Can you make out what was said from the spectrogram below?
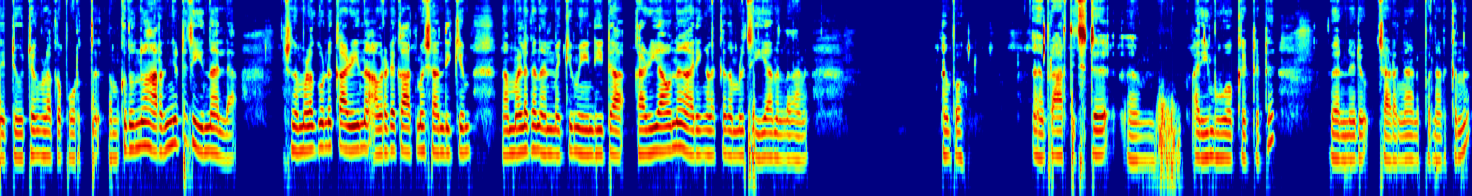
തെറ്റുകുറ്റങ്ങളൊക്കെ പുറത്ത് നമുക്കിതൊന്നും അറിഞ്ഞിട്ട് ചെയ്യുന്നതല്ല. പക്ഷെ നമ്മളെ കൊണ്ട് കഴിയുന്ന അവരുടെയൊക്കെ ആത്മശാന്തിക്കും നമ്മളുടെയൊക്കെ നന്മയ്ക്കും വേണ്ടിയിട്ട് കഴിയാവുന്ന കാര്യങ്ങളൊക്കെ നമ്മൾ ചെയ്യുക എന്നുള്ളതാണ്. അപ്പോൾ പ്രാർത്ഥിച്ചിട്ട് അരിയും പൂവൊക്കെ ഇട്ടിട്ട് വരുന്നൊരു ചടങ്ങാണ് ഇപ്പോൾ നടക്കുന്നത്.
